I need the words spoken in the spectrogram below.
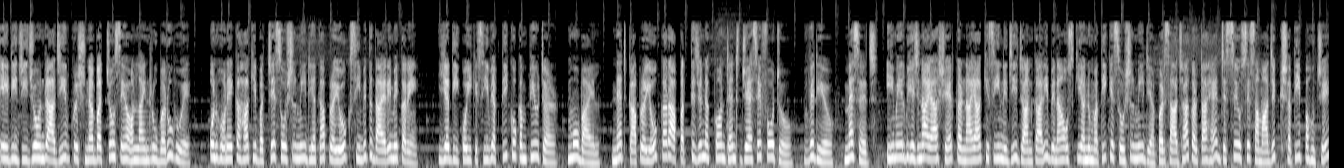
एडीजी जोन राजीव कृष्ण बच्चों से ऑनलाइन रूबरू हुए। उन्होंने कहा कि बच्चे सोशल मीडिया का प्रयोग सीमित दायरे में करें। यदि कोई किसी व्यक्ति को कंप्यूटर, मोबाइल, नेट का प्रयोग कर आपत्तिजनक कंटेंट जैसे फ़ोटो वीडियो मैसेज ईमेल भेजना या शेयर करना या किसी निजी जानकारी बिना उसकी अनुमति के सोशल मीडिया पर साझा करता है जिससे उसे सामाजिक क्षति पहुँचे,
